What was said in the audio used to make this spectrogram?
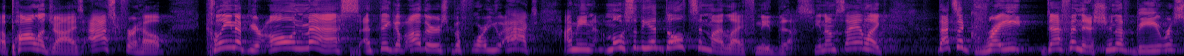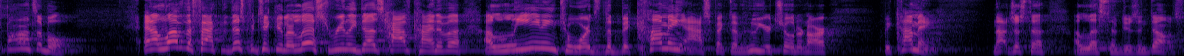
apologize, ask for help, Clean up your own mess and think of others before you act. I mean, most of the adults in my life need this. You know what I'm saying? Like, that's a great definition of be responsible. And I love the fact that this particular list really does have kind of a, a leaning towards the becoming aspect of who your children are becoming, not just a, a list of do's and don'ts.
